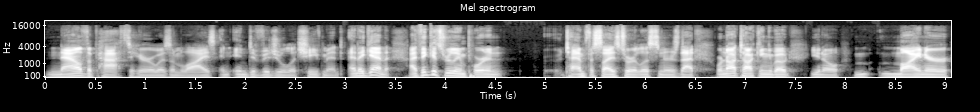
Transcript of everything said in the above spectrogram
now the path to heroism lies in individual achievement. And again, I think it's really important to emphasize to our listeners that we're not talking about you know m- minor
